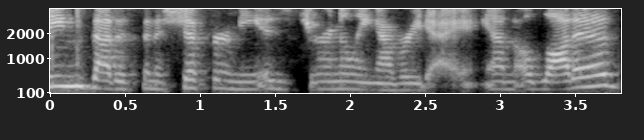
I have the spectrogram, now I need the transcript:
things that has been a shift for me is journaling every day. And a lot of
